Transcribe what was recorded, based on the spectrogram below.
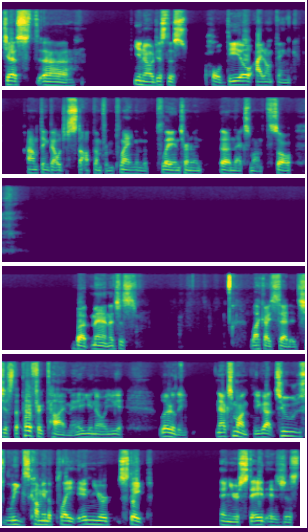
just uh, you know, just this whole deal, I don't think I don't think that will just stop them from playing in the play-in tournament uh, next month. So But man, it's just like I said, it's just the perfect time, eh? You know, you literally next month you got two leagues coming to play in your state. And your state is just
